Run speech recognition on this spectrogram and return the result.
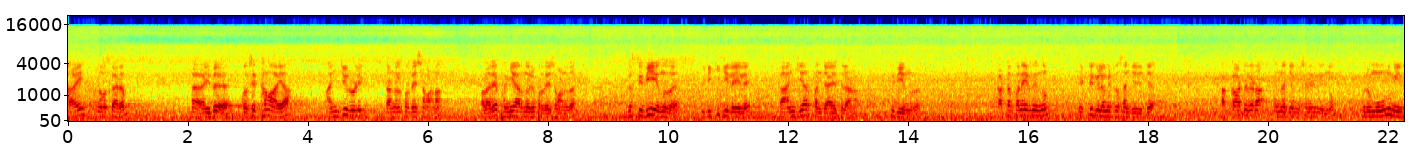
ഹായ് നമസ്കാരം. ഇത് പ്രസിദ്ധമായ അഞ്ചുരുളി ടണൽ പ്രദേശമാണ്. വളരെ ഭംഗിയാർന്ന ഒരു പ്രദേശമാണിത്. ഇത് സ്ഥിതി ചെയ്യുന്നത് ഇടുക്കി ജില്ലയിലെ കാഞ്ചിയാർ പഞ്ചായത്തിലാണ് സ്ഥിതി ചെയ്യുന്നത്. കട്ടപ്പനയിൽ നിന്നും എട്ട് കിലോമീറ്റർ സഞ്ചരിച്ച് കക്കാട്ടുകട എന്ന ജംഗ്ഷനിൽ നിന്നും ഒരു മൂന്ന് മീൽ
